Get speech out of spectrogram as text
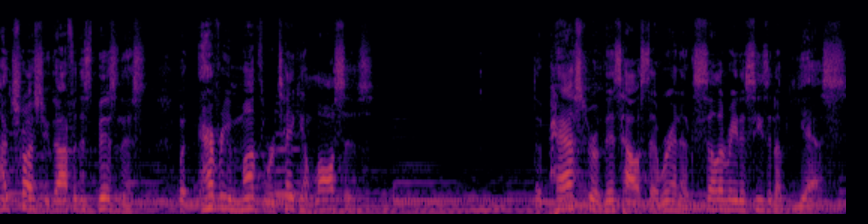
I trust you, God, for this business. But every month we're taking losses. The pastor of this house said we're in an accelerated season of yes.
